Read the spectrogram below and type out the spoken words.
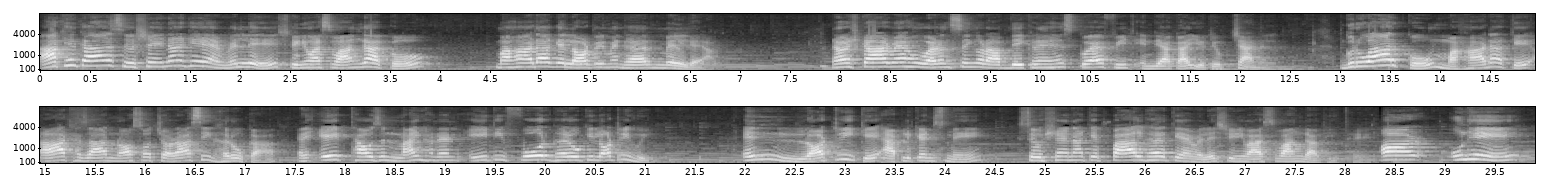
आखिरकार शिवसेना के एमएलए श्रीनिवास वांगा को महाड़ा के लॉटरी में घर मिल गया। नमस्कार मैं हूँ वरुण सिंह और आप देख रहे हैं स्क्वायर फीट इंडिया का यूट्यूब चैनल गुरुवार को महाड़ा के आठ घरों का यानी 8,984 घरों की लॉटरी हुई। इन लॉटरी के एप्लीकेंट्स में शिवसेना के पालघर के एमएलए श्रीनिवास वांगा भी थे और उन्हें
